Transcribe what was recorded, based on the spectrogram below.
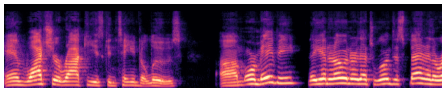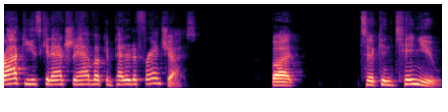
and watch your Rockies continue to lose. Um, or maybe they get an owner that's willing to spend, and the Rockies can actually have a competitive franchise. But to continue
